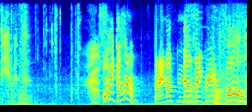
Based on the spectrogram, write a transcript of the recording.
Damn it. Oh, I got him! But I knocked him down by a great fall!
